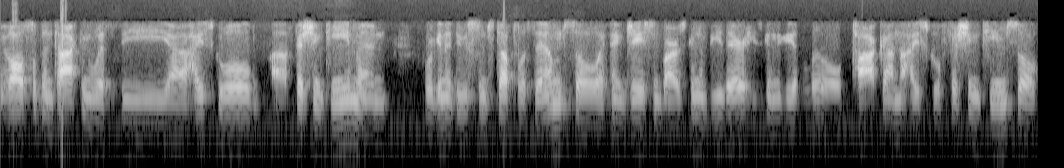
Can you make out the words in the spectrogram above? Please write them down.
We've also been talking with the uh, high school uh, fishing team, and we're going to do some stuff with them. So I think Jason Barr is going to be there. He's going to give a little talk on the high school fishing team. So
